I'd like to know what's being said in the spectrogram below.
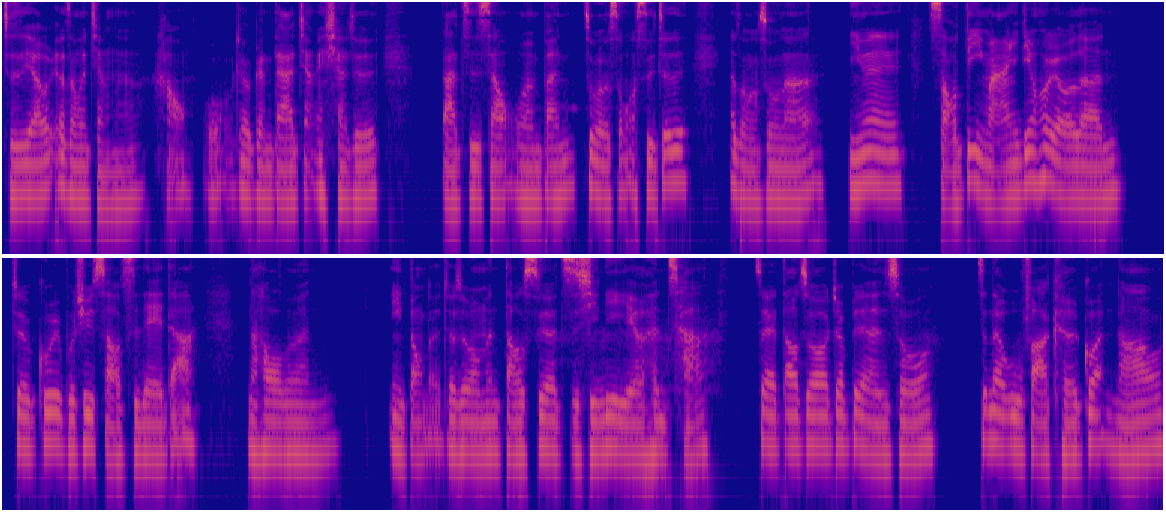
就是要要怎么讲呢？好，我就跟大家讲一下，就是。大致上，我们班做了什么事，就是要怎么说呢？因为扫地嘛，一定会有人就故意不去扫之类的啊。然后我们，你懂的，就是我们导师的执行力也很差，所以到最后就变成说，真的无法可管，然后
